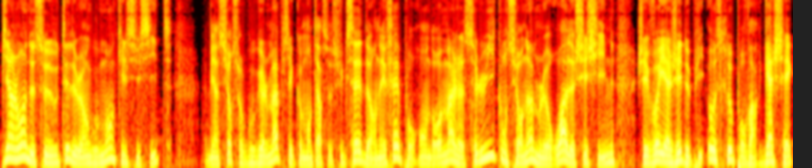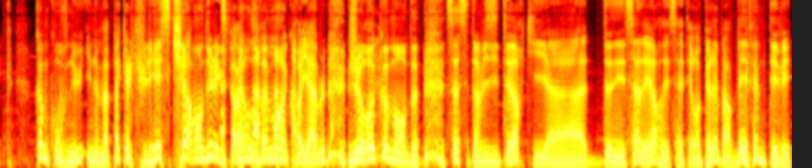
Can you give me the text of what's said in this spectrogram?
bien loin de se douter de l'engouement qu'il suscite. Bien sûr, sur Google Maps, les commentaires se succèdent en effet pour rendre hommage à celui qu'on surnomme le roi de Chéchine. J'ai voyagé depuis Oslo pour voir Gachek. Comme convenu, il ne m'a pas calculé, ce qui a rendu l'expérience vraiment incroyable. Je recommande. Ça, c'est un visiteur qui a donné ça d'ailleurs, et ça a été repéré par BFM TV.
